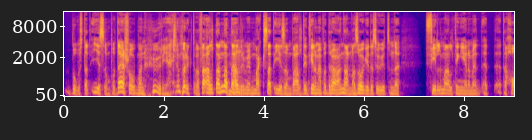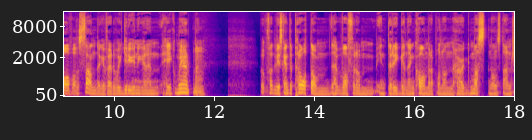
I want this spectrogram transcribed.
boostat ison på. Där såg man hur jäkla mörkt det var. För allt annat där Mm. hade de ju maxat ison på allting. Till och med på drönaren. Man såg ju det såg ut som det filmade allting genom ett, ett, ett hav av sand ungefär. Det var grynigare än Hej kom och hjälp mig. Mm. För att vi ska inte prata om det, här, varför de inte riggade en kamera på någon hög mast någonstans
